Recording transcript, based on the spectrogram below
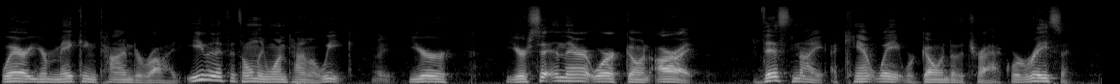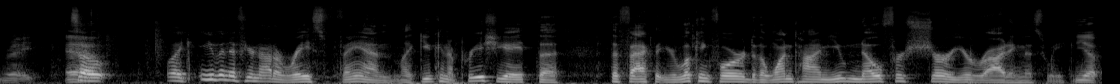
where you're making time to ride, even if it's only one time a week. right. You're you're sitting there at work going, "All right, this night I can't wait. We're going to the track. We're racing." Right. So, like, even if you're not a race fan, like, you can appreciate the the fact that you're looking forward to the one time you know for sure you're riding this week. Yep.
